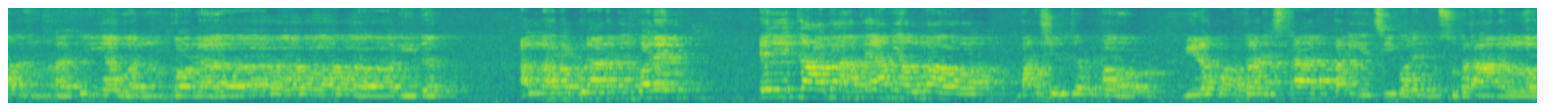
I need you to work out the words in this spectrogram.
والهدي والقلائد আল্লাহ রাব্বুল আলামিন বলেন, এই কাবাকে আমি আল্লাহ মানুষের জন্য নিরাপত্তার স্থান বানিয়েছি বলেন সুবহানাল্লাহ।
